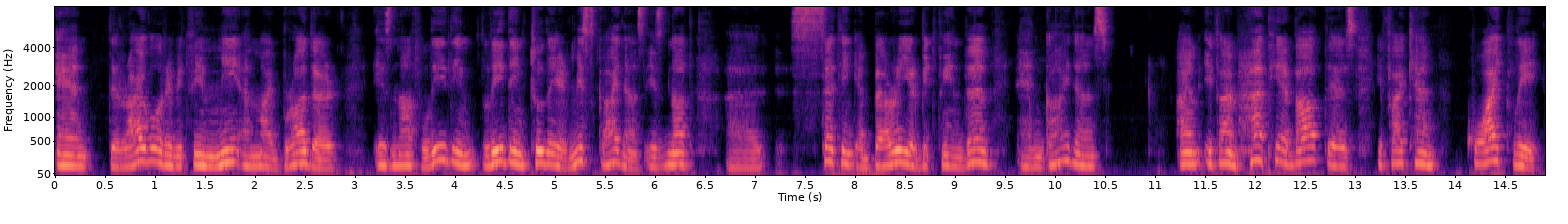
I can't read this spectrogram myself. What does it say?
and the rivalry between me and my brother is not leading leading to their misguidance, is not uh, setting a barrier between them and guidance. I'm if I'm happy about this, if I can quietly,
